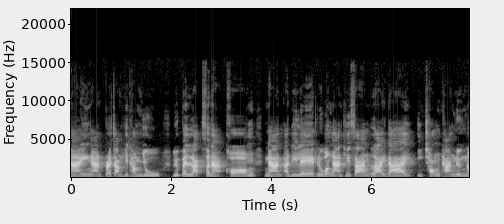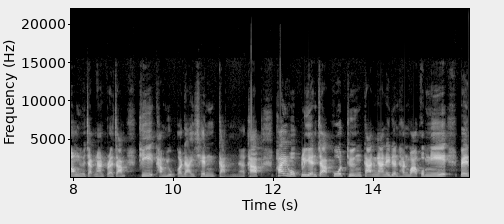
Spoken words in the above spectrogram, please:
ในงานประจำที่ทำอยู่ หรือเป็นลักษณะของงานอดิเรกหรือว่างานที่สร้างรายได้อีกช่องทางหนึ่งนอกเหนือจากงานประจำที่ทำอยู่ก็ได้เช่นกันนะครับไพ่หกเหรียญจะพูดถึงการงานในเดือนธันวาคมนี้ เป็น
